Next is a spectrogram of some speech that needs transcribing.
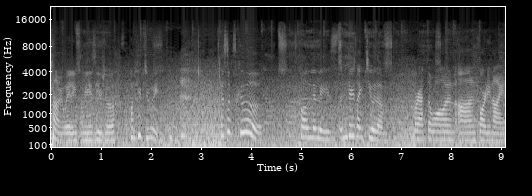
Tommy waiting for me as usual. What are you doing? This looks cool. It's called Lillie's. I think there's like two of them. We're at the one on 49.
